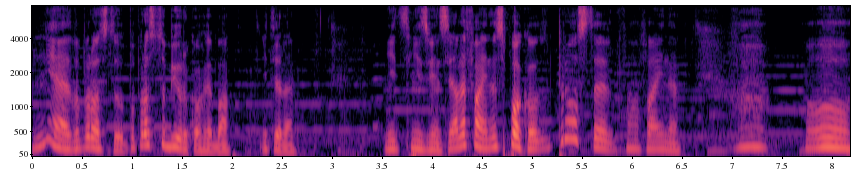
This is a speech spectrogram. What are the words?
Nie, po prostu, po prostu biurko chyba. I tyle. Nic, nic więcej, ale fajne, spoko, proste, fa- fajne. O,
